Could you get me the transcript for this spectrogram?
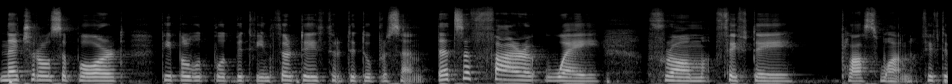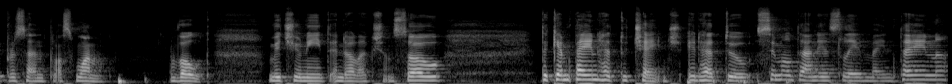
natural support, people would put between 30 32 percent. That's a far way from 50 plus one, 50% plus one vote, which you need in the election. So the campaign had to change. It had to simultaneously maintain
